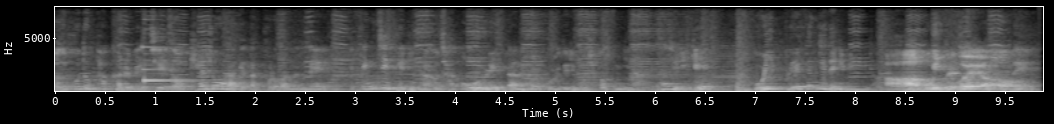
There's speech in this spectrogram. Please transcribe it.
저는 후드 파카를 매치해서 캐주얼하게 딱 풀어봤는데 생지 데님과도 잘 어울린다는 걸 보여드리고 싶었습니다 사실 이게 모이프의 생지 데님입니다 아 모이프 거예요? 네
